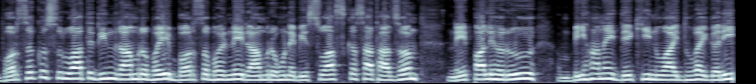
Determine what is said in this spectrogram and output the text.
वर्षको सुरुवाती दिन राम्रो भई वर्षभरि नै राम्रो हुने विश्वासका साथ आज नेपालीहरू बिहानैदेखि नुहाई धुवाई गरी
